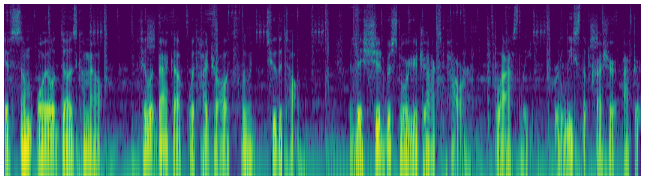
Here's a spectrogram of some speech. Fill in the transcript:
If some oil does come out, fill it back up with hydraulic fluid to the top. This should restore your jack's power. Lastly, release the pressure after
